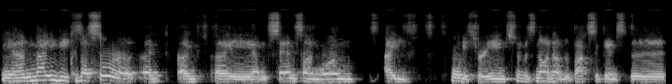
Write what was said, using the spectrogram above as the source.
yeah, maybe because I saw a, a, a, a um, Samsung one, 80, 43 inch, and it was 900 bucks against the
